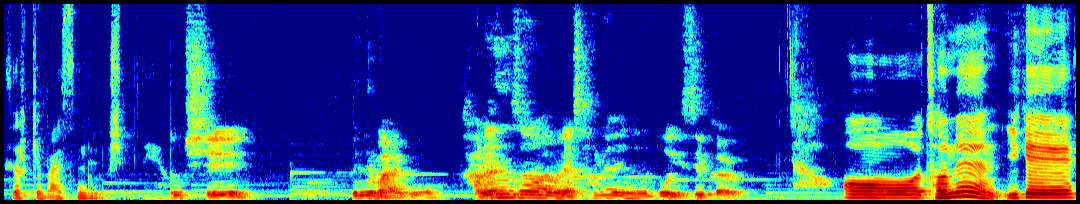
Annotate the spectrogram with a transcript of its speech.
그래서 이렇게 말씀드리고 싶네요. 혹시 어, 대표님 말고 다른 사람의 사례는 또 있을까요? 어, 저는 이게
